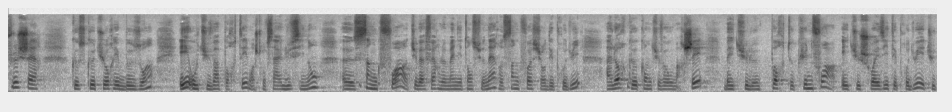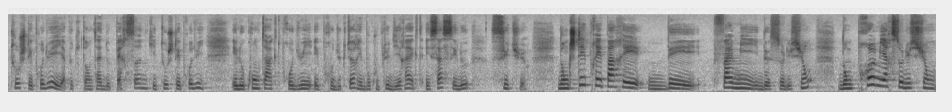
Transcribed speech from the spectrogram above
plus cher que ce que tu aurais besoin et où tu vas porter, moi je trouve ça hallucinant, euh, cinq fois, tu vas faire le manutentionnaire cinq fois sur des produits, alors que quand tu vas au marché, ben, tu le portes qu'une fois et tu choisis tes produits et tu touches tes produits. Et il y a tout un tas de personnes qui touchent tes produits. Et le contact produit et producteur est beaucoup plus direct. Et ça, c'est le futur. Donc je t'ai préparé des famille de solutions. Donc première solution,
